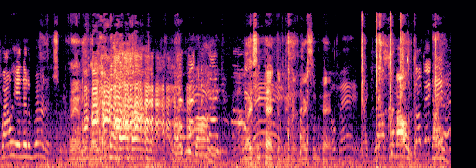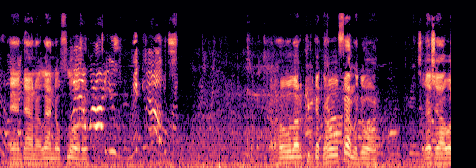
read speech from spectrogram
bald head little brother. That's what the van look like. Nice and packed up in here. Nice and packed. Y'all come on. Go back there. And down to Orlando, Florida. Where are you? Mickey Mouse. Got a whole lot of people. Got the whole family going. So that's y'all up.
